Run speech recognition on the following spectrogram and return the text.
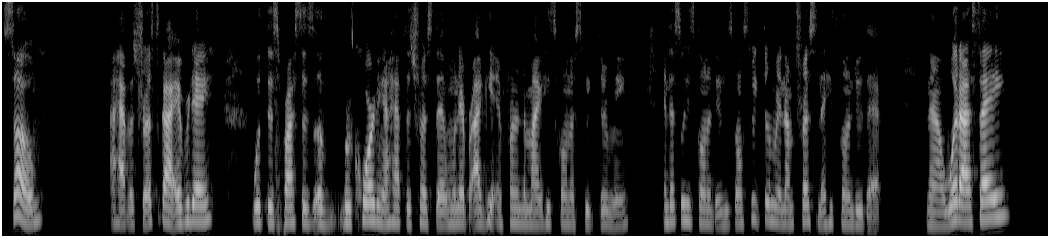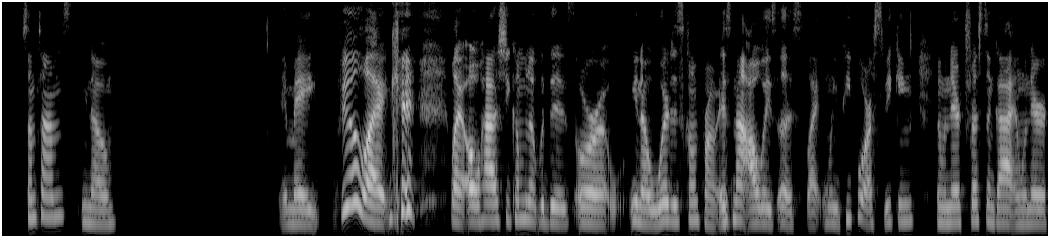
So I have to trust God every day with this process of recording. I have to trust that whenever I get in front of the mic, He's going to speak through me, and that's what He's going to do. He's going to speak through me, and I'm trusting that He's going to do that. Now, what I say, sometimes, you know, it may feel like like oh how is she coming up with this? or you know where does this come from? It's not always us. Like when people are speaking and when they're trusting god and when they're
